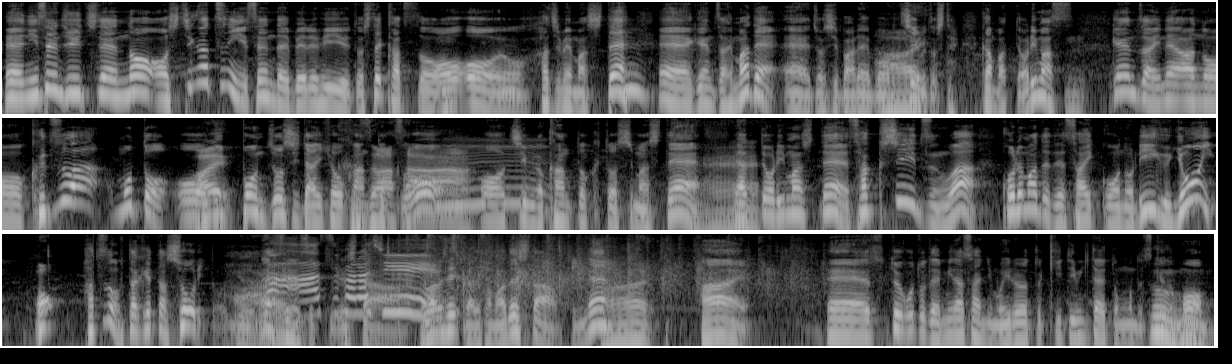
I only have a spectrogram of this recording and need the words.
えー2011年の7月に仙台ベルフィーユとして活動を始めまして、えー現在まで、えー女子バレーボールチームとして頑張っております、現在ねあのクズワ元、おはい。日本女子代表監督をおチームの監督としましてやっておりまして昨シーズンはこれまでで最高のリーグ4位。お。初の2桁勝利というねあー成績でした素晴らしい。素晴らしいお疲れ様でした。本当にねはい。はい。えーということで皆さんにもいろいろと聞いてみたいと思うんですけども、うんうん。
